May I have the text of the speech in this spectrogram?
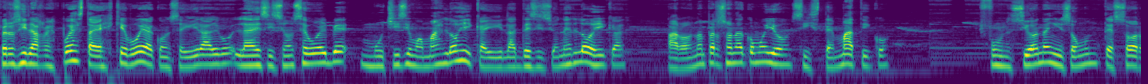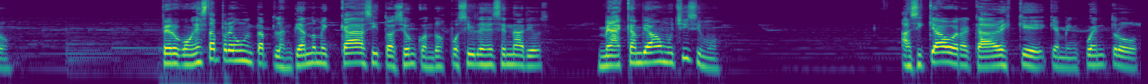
Pero si la respuesta es que voy a conseguir algo, la decisión se vuelve muchísimo más lógica y las decisiones lógicas para una persona como yo, sistemático, funcionan y son un tesoro. Pero con esta pregunta, planteándome cada situación con dos posibles escenarios, me ha cambiado muchísimo. Así que ahora, cada vez que, que me encuentro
